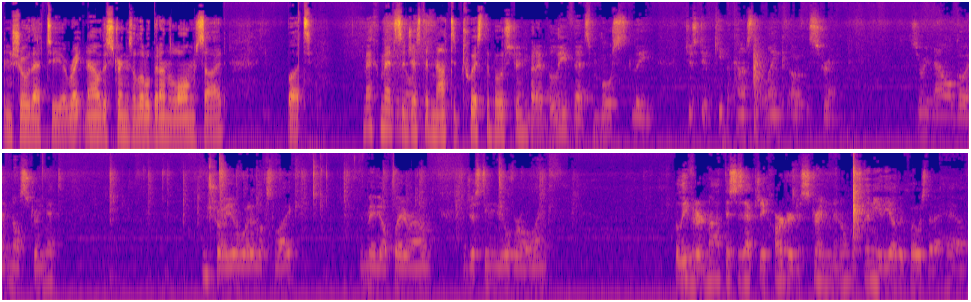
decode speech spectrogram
and show that to you. Right now the string's a little bit on the long side, but Mehmet suggested not to twist the bowstring, but I believe that's mostly just to keep a constant length of the string. So right now I'll go ahead and I'll string it and show you what it looks like. And maybe I'll play around adjusting the overall length. Believe it or not, this is actually harder to string than almost any of the other bows that I have.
